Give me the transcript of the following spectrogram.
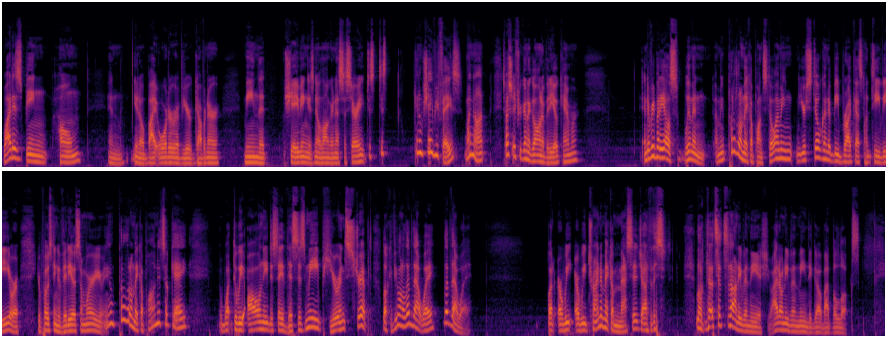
Why does being home and, you know, by order of your governor mean that shaving is no longer necessary? Just just you know, shave your face. Why not? Especially if you're going to go on a video camera. And everybody else, women, I mean, put a little makeup on still. I mean, you're still going to be broadcast on TV or you're posting a video somewhere. you know, put a little makeup on. It's okay. What do we all need to say? This is me, pure and stripped. Look, if you want to live that way, live that way. But are we are we trying to make a message out of this? Look, that's that's not even the issue. I don't even mean to go about the looks.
